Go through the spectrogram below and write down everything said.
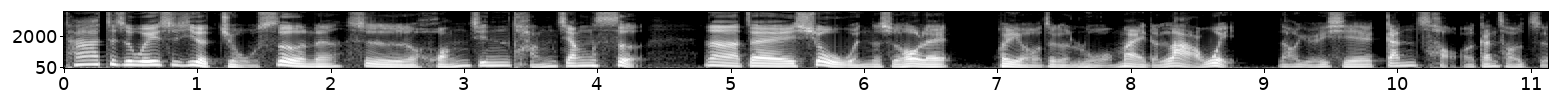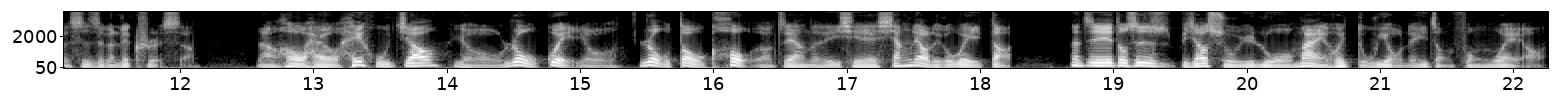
它这支威士忌的酒色呢是黄金糖浆色，那在嗅闻的时候呢，会有这个裸麦的辣味。然后有一些甘草，呃，甘草指的是这个 licorice 啊，然后还有黑胡椒，有肉桂，有肉豆蔻啊，这样的一些香料的一个味道。那这些都是比较属于裸麦会独有的一种风味哦。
